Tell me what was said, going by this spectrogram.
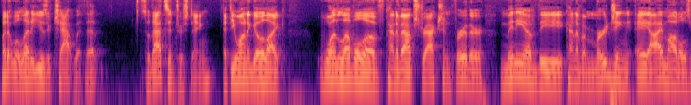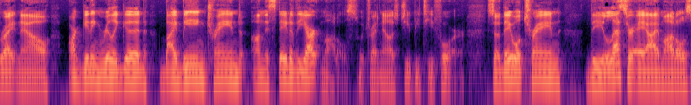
but it will let a user chat with it. So that's interesting. If you want to go like one level of kind of abstraction further many of the kind of emerging ai models right now are getting really good by being trained on the state of the art models which right now is gpt-4 so they will train the lesser AI models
